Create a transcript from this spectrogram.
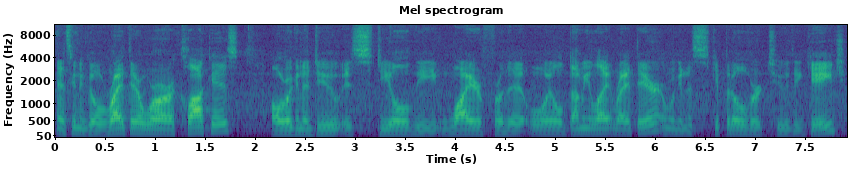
And it's going to go right there where our clock is. All we're going to do is steal the wire for the oil dummy light right there, and we're going to skip it over to the gauge.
